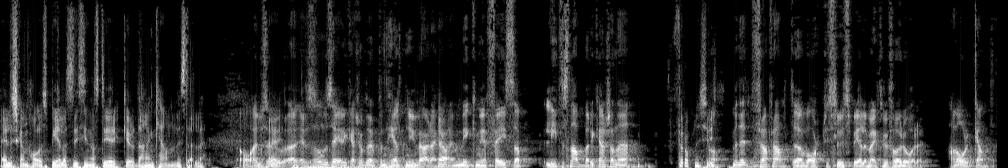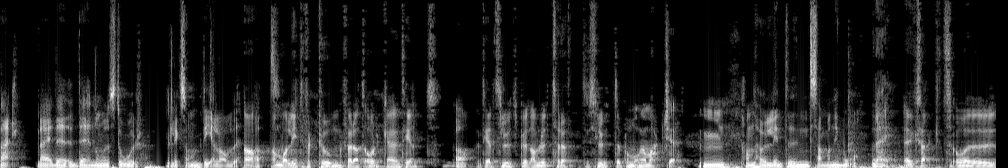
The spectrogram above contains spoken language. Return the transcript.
Eller ska han ha spela till sina styrkor och där han kan istället? Ja, eller, så, eller så som du säger, det kanske öppnar upp en helt ny värld. Han Ja. kan är mycket mer face-up. Lite snabbare kanske han är. Förhoppningsvis. Ja. Men det, framförallt det har varit i slutspelet märkte vi förra året. Han orkar inte. Nej, nej det, det är nog en stor liksom, del av det. Ja, att, Han var lite för tung för att orka ett helt, ja, ett helt slutspel. Han blev trött i slutet på många matcher. mm, han höll inte samma nivå. Nej, exakt. Och eh,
